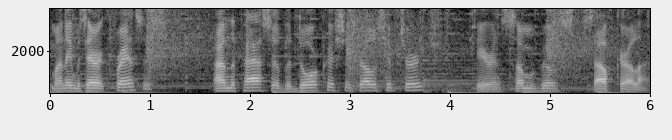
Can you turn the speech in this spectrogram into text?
My name is Eric Francis. I'm the pastor of the Door Christian Fellowship Church here in Summerville, South Carolina.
